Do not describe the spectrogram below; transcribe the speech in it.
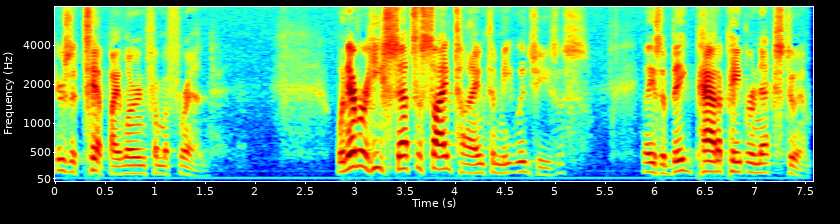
here's a tip I learned from a friend. Whenever he sets aside time to meet with Jesus, he lays a big pad of paper next to him.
